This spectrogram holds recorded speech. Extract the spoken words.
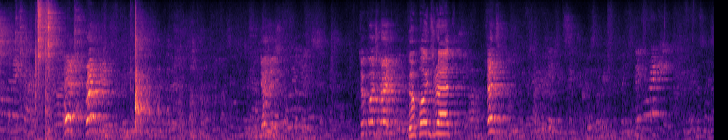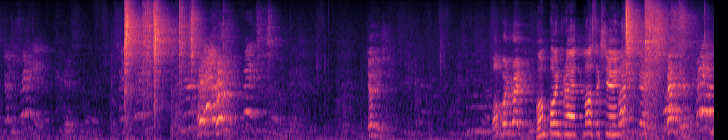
Montenegro. Red. Judges. Two points red. Two points red. Fence. People ready. Judges ready. Fence Red. ready. Fence. Judges. One point red. One point red. Last exchange. Flag exchange. Fence. Red.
